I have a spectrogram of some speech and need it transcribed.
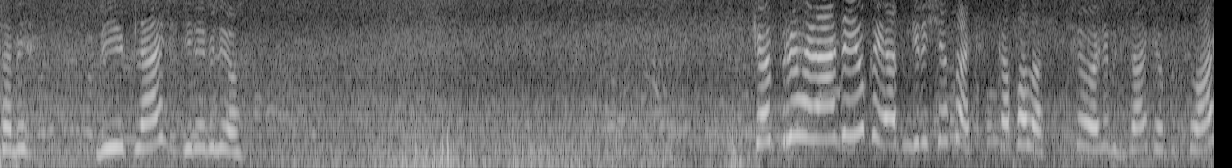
Tabi büyükler girebiliyor. Köprü herhalde yok hayatım giriş yasak. Kapalı. Şöyle bir güzel köprüsü var.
